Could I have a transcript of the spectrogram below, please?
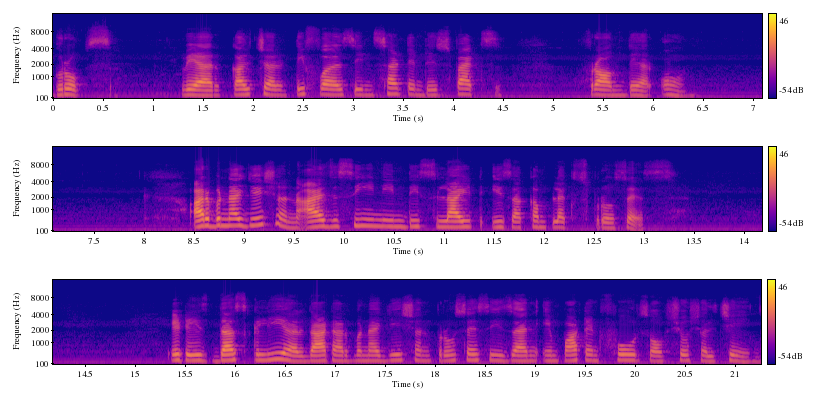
groups where culture differs in certain respects from their own. Urbanization as seen in this light is a complex process. It is thus clear that urbanization process is an important force of social change.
